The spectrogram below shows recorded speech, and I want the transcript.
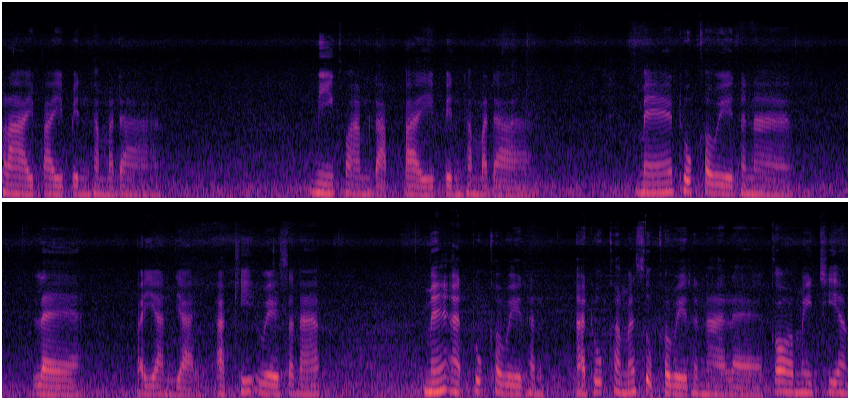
คลายไปเป็นธรรมดา มีความดับไปเป็นธรรมดา แม้ทุกขเวทนา แลปยันใหญ่อคิเวสนะ แม้อัทุกขเวทนอทุกขมสุขเวทนาแลก็ไม่เที่ยง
